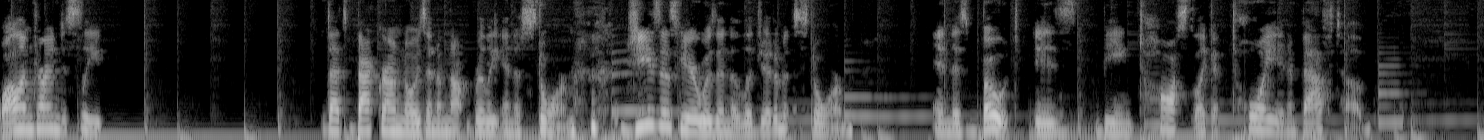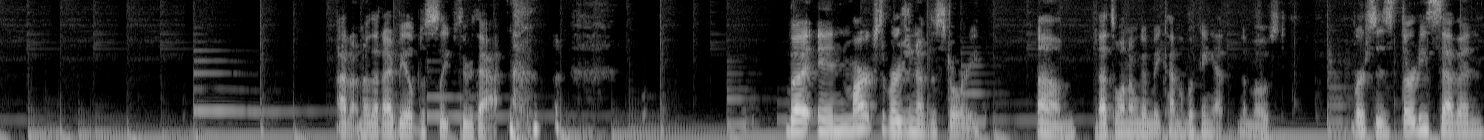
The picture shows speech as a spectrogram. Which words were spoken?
while I'm trying to sleep, that's background noise and I'm not really in a storm. Jesus here was in a legitimate storm, and this boat is being tossed like a toy in a bathtub. I don't know that I'd be able to sleep through that. but in Mark's version of the story, um, that's one I'm going to be kind of looking at the most. Verses 37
